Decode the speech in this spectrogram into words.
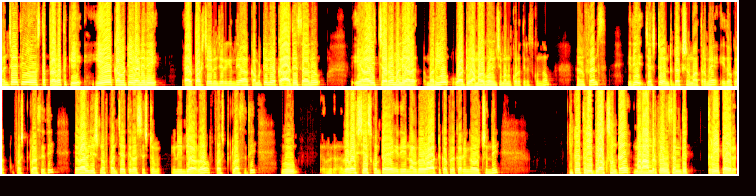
పంచాయతీ వ్యవస్థ ప్రగతికి ఏ కమిటీలు అనేది ఏర్పాటు చేయడం జరిగింది ఆ కమిటీల యొక్క ఆదేశాలు ఎలా ఇచ్చారో మళ్ళీ మరియు వాటి అమలు గురించి మనం కూడా తెలుసుకుందాం. అండ్ ఫ్రెండ్స్ ఇది జస్ట్ ఇంట్రడక్షన్ మాత్రమే ఇది ఒక ఫస్ట్ క్లాస్ ఇది. Evaluation of panchayati raj system in ఇండియాలో ఫస్ట్ క్లాస్ ఇది. రివైజ్ చేసుకుంటే ఇది నలభై ఆర్టికల్ ప్రకారంగా వచ్చింది. ఇక్కడ త్రీ బ్లాక్స్ ఉంటాయి. మన ఆంధ్రప్రదేశ్ అనేది త్రీ టైర్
